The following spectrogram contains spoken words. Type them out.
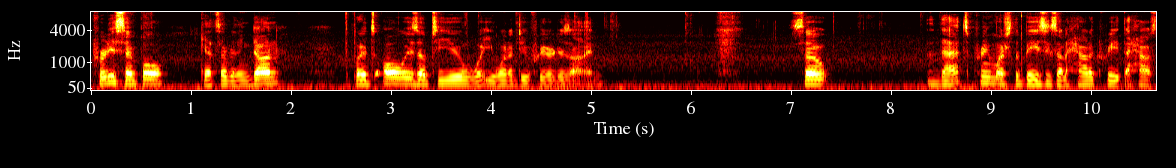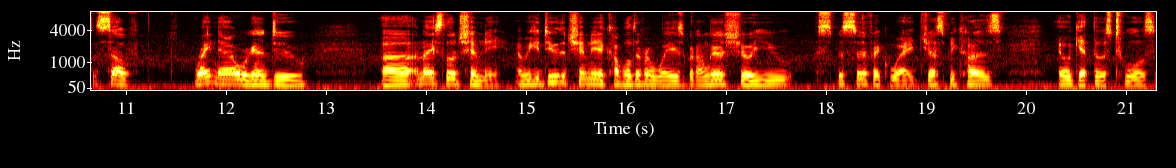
Pretty simple, gets everything done, but it's always up to you what you want to do for your design. So that's pretty much the basics on how to create the house itself. Right now we're going to do uh, a nice little chimney. And we could do the chimney a couple different ways, but I'm going to show you a specific way just because it will get those tools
